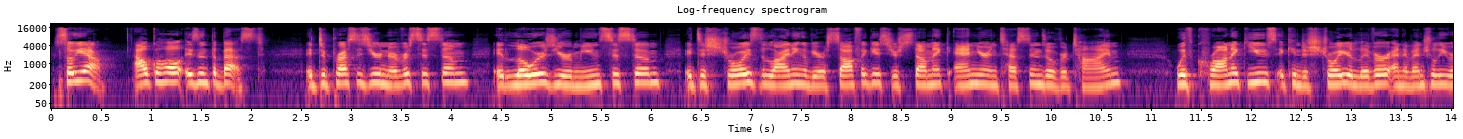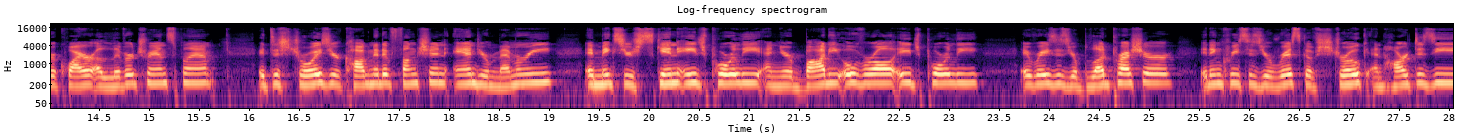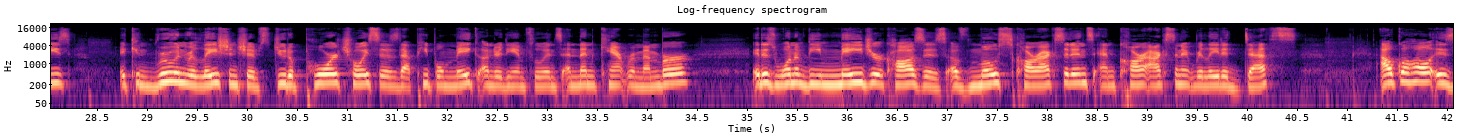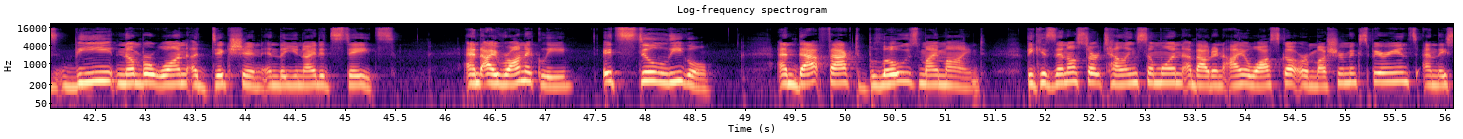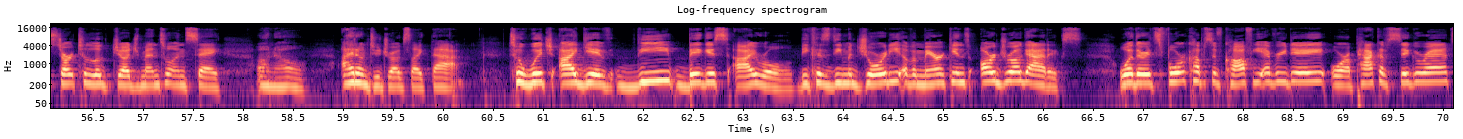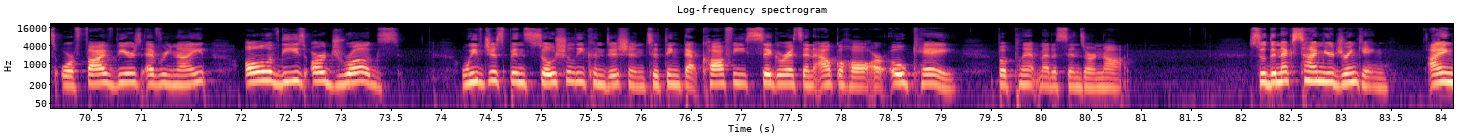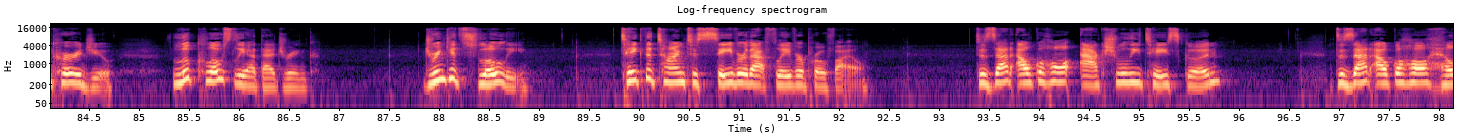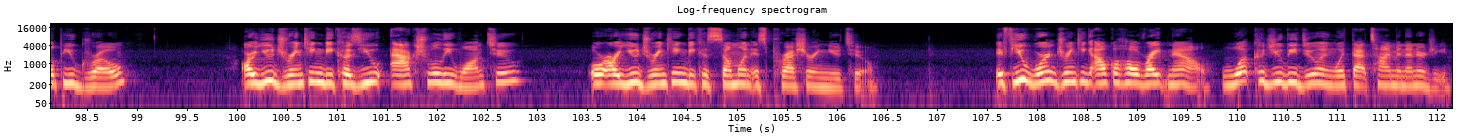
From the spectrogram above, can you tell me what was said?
So, yeah, alcohol isn't the best. It depresses your nervous system, it lowers your immune system, it destroys the lining of your esophagus, your stomach, and your intestines over time. With chronic use, it can destroy your liver and eventually require a liver transplant. It destroys your cognitive function and your memory. It makes your skin age poorly and your body overall age poorly. It raises your blood pressure. It increases your risk of stroke and heart disease. It can ruin relationships due to poor choices that people make under the influence and then can't remember. It is one of the major causes of most car accidents and car accident related deaths. Alcohol is the number one addiction in the United States. And ironically, it's still legal. And that fact blows my mind because then I'll start telling someone about an ayahuasca or mushroom experience and they start to look judgmental and say, oh no, I don't do drugs like that. To which I give the biggest eye roll because the majority of Americans are drug addicts. Whether it's four cups of coffee every day, or a pack of cigarettes, or five beers every night, all of these are drugs. We've just been socially conditioned to think that coffee, cigarettes, and alcohol are okay, but plant medicines are not. So the next time you're drinking, I encourage you look closely at that drink. Drink it slowly. Take the time to savor that flavor profile. Does that alcohol actually taste good? Does that alcohol help you grow? Are you drinking because you actually want to? Or are you drinking because someone is pressuring you to? If you weren't drinking alcohol right now, what could you be doing with that time and energy?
